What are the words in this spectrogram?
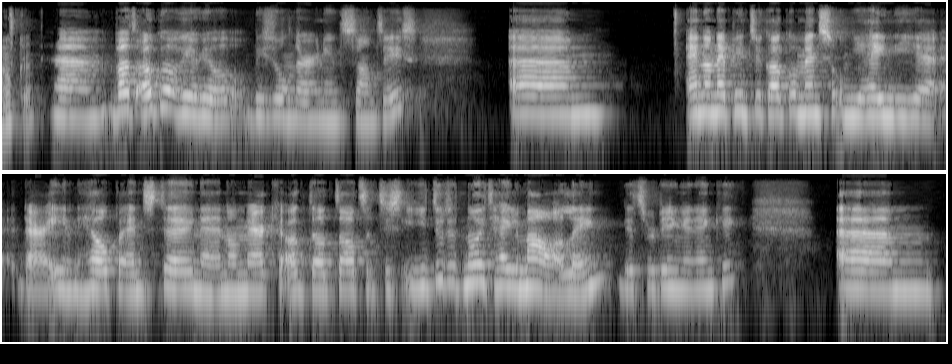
Oké. Ehm, wat ook wel weer heel bijzonder en interessant is. Um, en dan heb je natuurlijk ook wel mensen om je heen die je daarin helpen en steunen. En dan merk je ook dat dat, het is, je doet het nooit helemaal alleen, dit soort dingen, denk ik. Um,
